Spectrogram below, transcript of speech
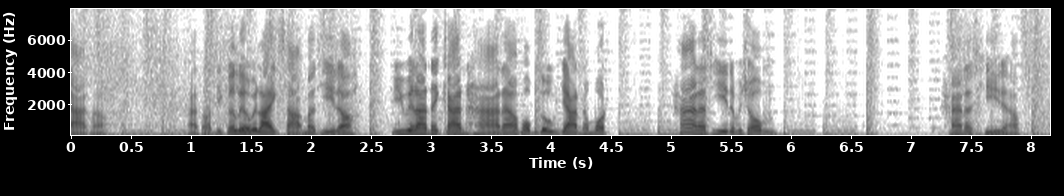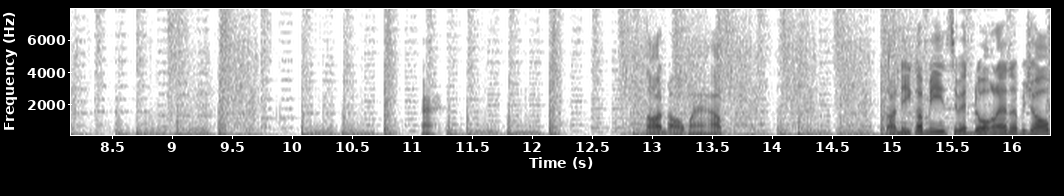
ยากเนาะอะตอนนี้ก็เหลือเวลาอีก3นาทีเนาะมีเวลาในการหานะครับผมดวงวิญญาณทั้งหมด 5 นาทีท่านผู้ชม 5 นาทีนะครับ ตอนออกมาครับ ตอนนี้ก็มี 11 ดวงแล้วท่านผู้ชม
